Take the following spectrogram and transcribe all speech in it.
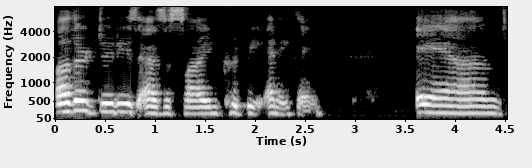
other duties as assigned could be anything. And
